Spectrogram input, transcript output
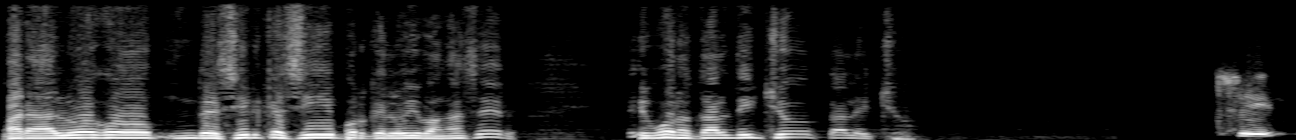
para luego decir que sí porque lo iban a hacer. Y bueno, tal dicho, tal hecho. Sí,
